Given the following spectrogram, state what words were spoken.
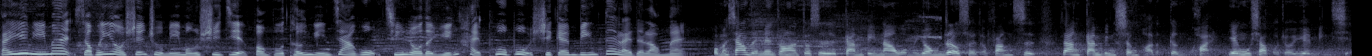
白烟弥漫，小朋友身处迷蒙世界，仿佛腾云驾雾。轻柔的云海瀑布是干冰带来的浪漫。我们箱子里面装的就是干冰，那我们用热水的方式让干冰升华的更快，烟雾效果就会越明显。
